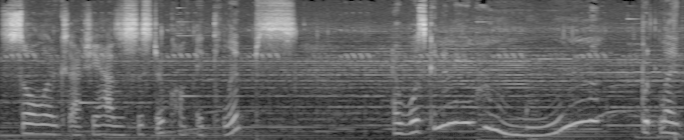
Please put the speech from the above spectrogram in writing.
Solix actually has a sister called Eclipse. I was gonna name her Moon, but like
